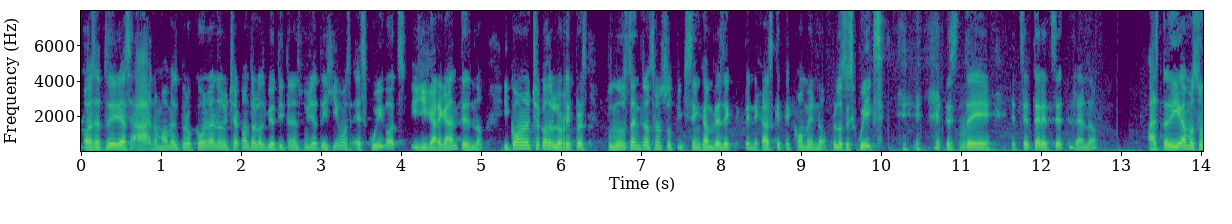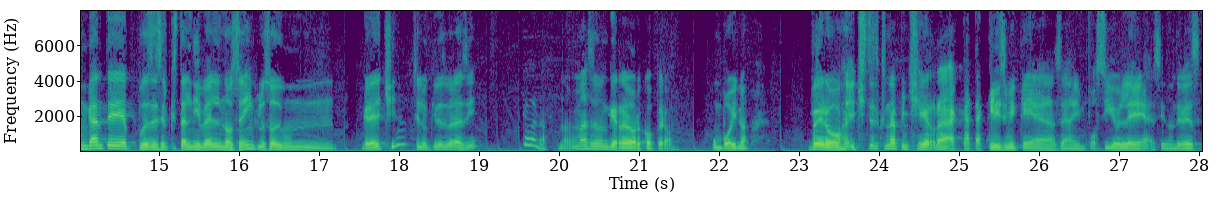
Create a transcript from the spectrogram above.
O sea, tú dirías, ah, no mames, pero ¿cómo van a luchar contra los biotitanes? Pues ya te dijimos, Squigots y Gargantes, ¿no? ¿Y cómo van a luchar contra los Reapers? Pues nosotros también tenemos sus pinches enjambres de pendejadas que te comen, ¿no? Los Squigs, este, etcétera, etcétera, ¿no? Hasta digamos, un Gante, puedes decir que está al nivel, no sé, incluso de un Gretchen, si lo quieres ver así. Que bueno, no más de un guerrero orco, pero un boy, ¿no? Pero el chiste es que es una pinche guerra cataclísmica, o sea, imposible, así donde ves,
